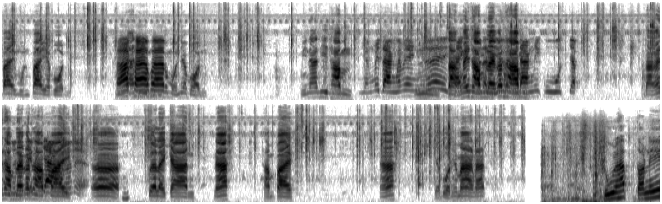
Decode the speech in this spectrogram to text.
ไปหมุนไปอย่าบ่นครับมีหน้าที่ครับ หมุนก็หมุนอย่าบ่นมีหน้าที่ทำ ยังไม่ดังนะแม่งอืมเอ้ยสั่งให้ทำอะไรก็ทำ ดังนี่กูจะ สั่งให้ทำอะไรก็ทำไป เอาเงินที่ไหนไปจ้างเขาเนี่ยเออเพื่อรายการนะทำไป นะอย่าบ่นให้มากนะดูนะครับ ตอนนี้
